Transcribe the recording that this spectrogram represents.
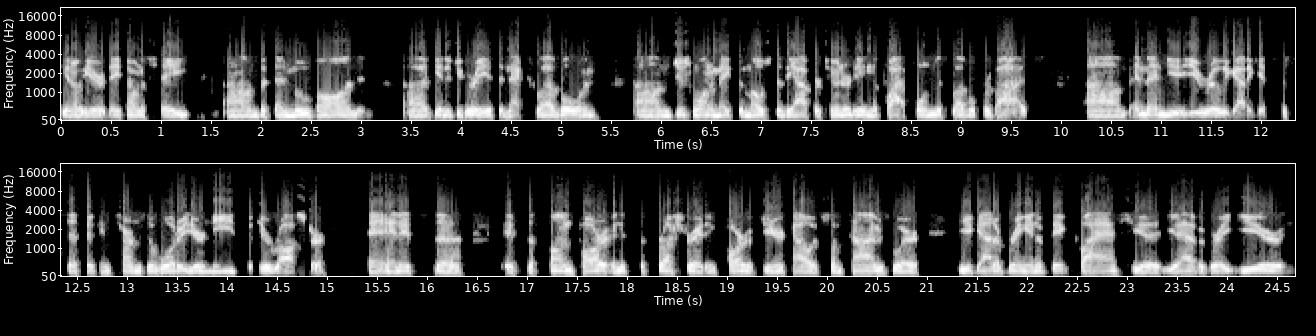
you know, here at Daytona State, um, but then move on and uh, get a degree at the next level and um, just want to make the most of the opportunity and the platform this level provides. Um, and then you, you really got to get specific in terms of what are your needs with your roster. And, it's the it's the fun part and it's the frustrating part of junior college sometimes where you got to bring in a big class. You you have a great year, and,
